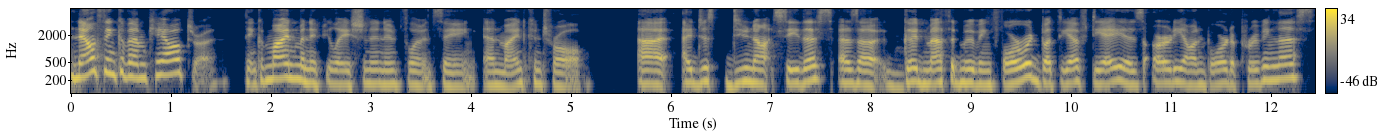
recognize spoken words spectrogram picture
now think of MK Ultra think of mind manipulation and influencing and mind control. Uh, I just do not see this as a good method moving forward, but the FDA is already on board approving this.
